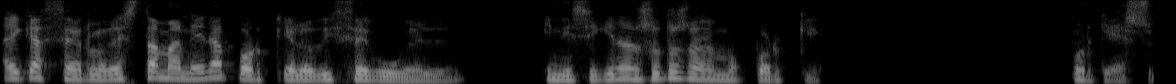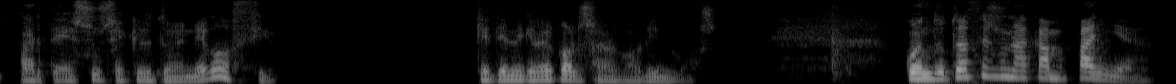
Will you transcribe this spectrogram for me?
hay que hacerlo de esta manera porque lo dice Google. Y ni siquiera nosotros sabemos por qué. Porque es parte de su secreto de negocio, que tiene que ver con los algoritmos. Cuando tú haces una campaña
